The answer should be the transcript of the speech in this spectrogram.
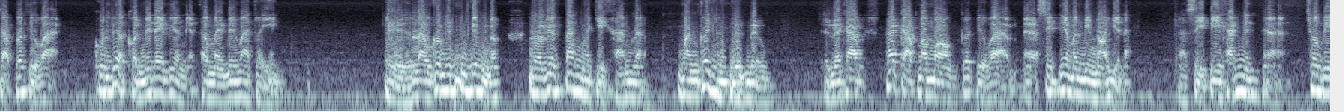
กลับก็คือว่า คุณเลือกคนไม่ได้เรื่องเนี่ยทำไมไม่ว่าตัวเอง เออเราก็ไม่ได้เรื่องเนาะเราเลือกตั้งมากี่ครั้งแล้วมันก็ยังเหมือนเดิมนไหมครับ ถ้ากลับมามองก็คือว่าสิทธิ์เนี่ยมันมีน้อยอยู่นะ สี่ปีครั้งหนึ่งอ่าโชคดี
